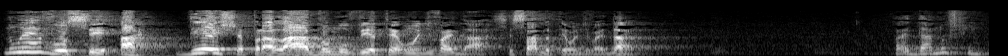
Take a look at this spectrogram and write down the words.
não é você, ah, deixa para lá, vamos ver até onde vai dar. Você sabe até onde vai dar? Vai dar no fim.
